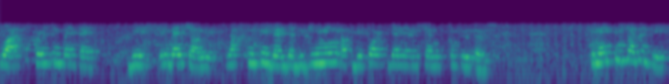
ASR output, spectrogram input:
was first invented. This invention was considered the beginning of the fourth generation computers. In 1970,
